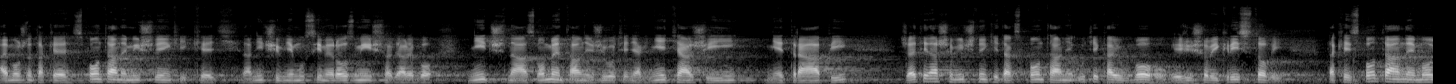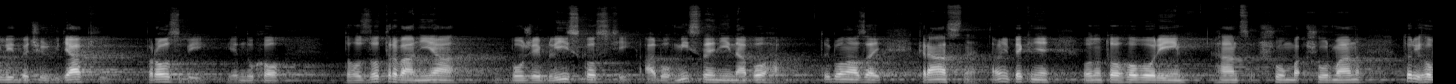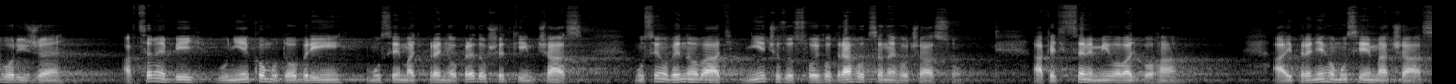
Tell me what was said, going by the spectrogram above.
aj možno také spontánne myšlienky, keď na ničím nemusíme rozmýšľať, alebo nič nás momentálne v živote nejak neťaží, netrápi, že aj tie naše myšlienky tak spontánne utekajú k Bohu, Ježišovi Kristovi, takej spontánnej modlitbe, či už vďaky, prozby, jednoducho toho zotrvania v Božej blízkosti alebo v myslení na Boha. To by bolo naozaj krásne. A veľmi pekne ono to hovorí Hans Schurman, ktorý hovorí, že ak chceme byť u niekomu dobrý, musíme mať pre neho predovšetkým čas. Musíme venovať niečo zo svojho drahoceného času. A keď chceme milovať Boha, aj pre neho musíme mať čas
